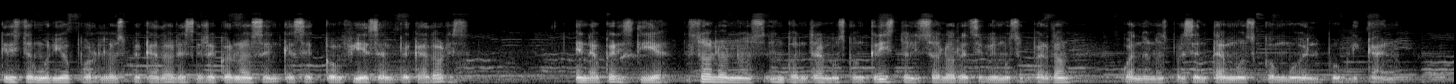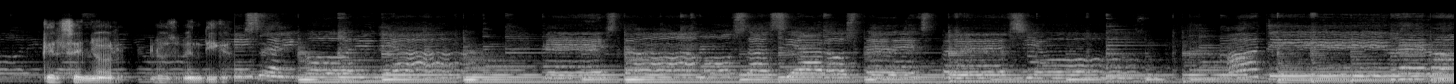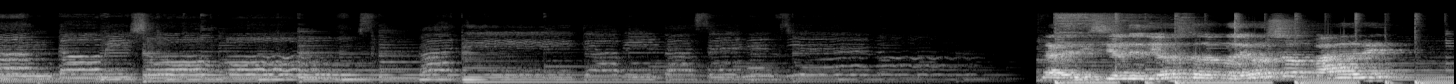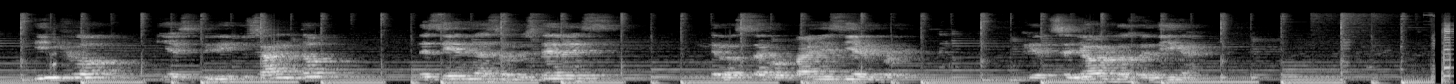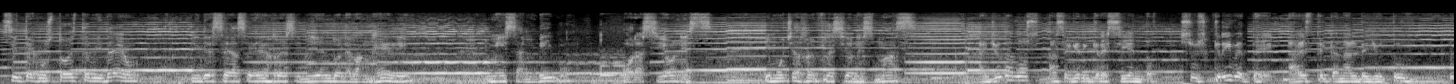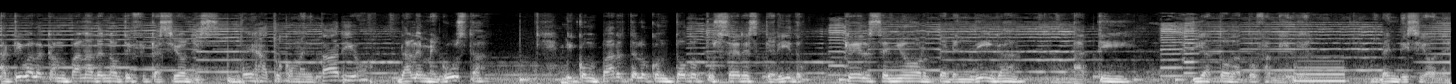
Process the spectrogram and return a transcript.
Cristo murió por los pecadores que reconocen que se confiesan pecadores. En la Eucaristía solo nos encontramos con Cristo y solo recibimos su perdón cuando nos presentamos como el publicano. Que el Señor los bendiga. La bendición de Dios Todopoderoso, Padre, Hijo y Espíritu Santo, descienda sobre ustedes, que los acompañe siempre. Que el Señor los bendiga. Si te gustó este video y deseas seguir recibiendo el Evangelio, misa en vivo, oraciones y muchas reflexiones más, ayúdanos a seguir creciendo. Suscríbete a este canal de YouTube Activa la campana de notificaciones. Deja tu comentario, dale me gusta y compártelo con todos tus seres queridos. Que el Señor te bendiga a ti y a toda tu familia. Bendiciones.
